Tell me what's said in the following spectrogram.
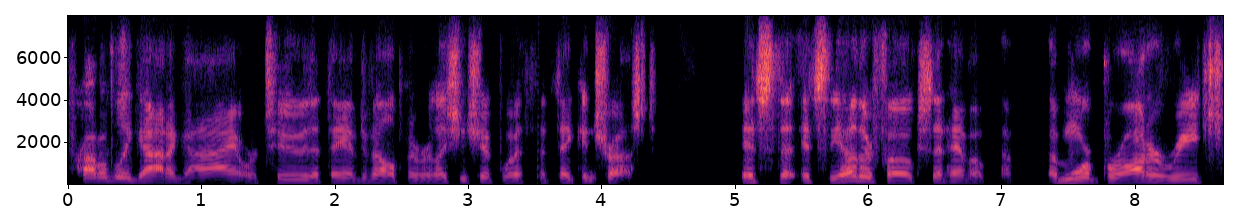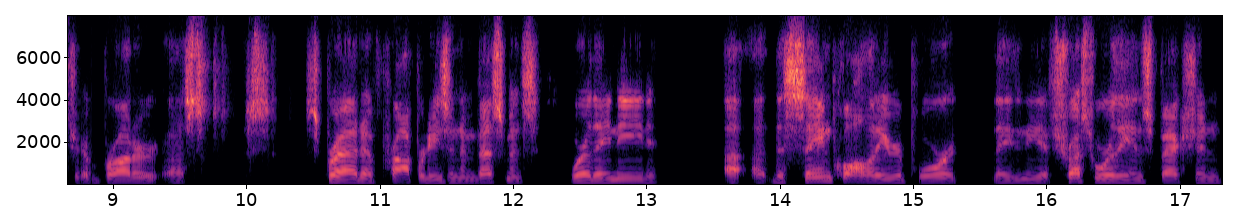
probably got a guy or two that they have developed a relationship with that they can trust. It's the it's the other folks that have a, a, a more broader reach, a broader uh, s- spread of properties and investments where they need uh, uh, the same quality report. They need a trustworthy inspection,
